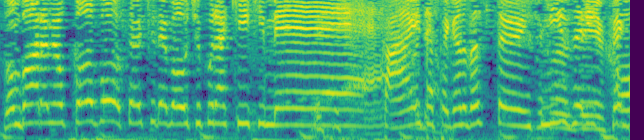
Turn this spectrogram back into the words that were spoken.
Vambora, meu povo, Touch the Bolt por aqui, que me... Pai tá pegando bastante, Misericórdia,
